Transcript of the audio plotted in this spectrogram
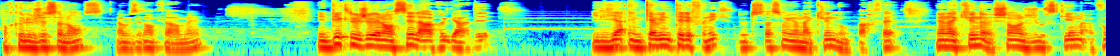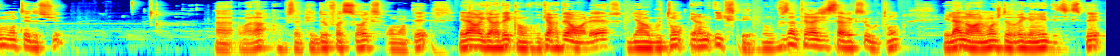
pour que le jeu se lance. Là, vous êtes enfermé. Et dès que le jeu est lancé, là, regardez, il y a une cabine téléphonique. De toute façon, il y en a qu'une, donc parfait. Il y en a qu'une, change your skin, vous montez dessus. Euh, voilà, vous appuyez deux fois sur X pour monter. Et là, regardez, quand vous regardez en l'air, il y a un bouton Earn XP. Donc vous interagissez avec ce bouton. Et là, normalement, je devrais gagner des XP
